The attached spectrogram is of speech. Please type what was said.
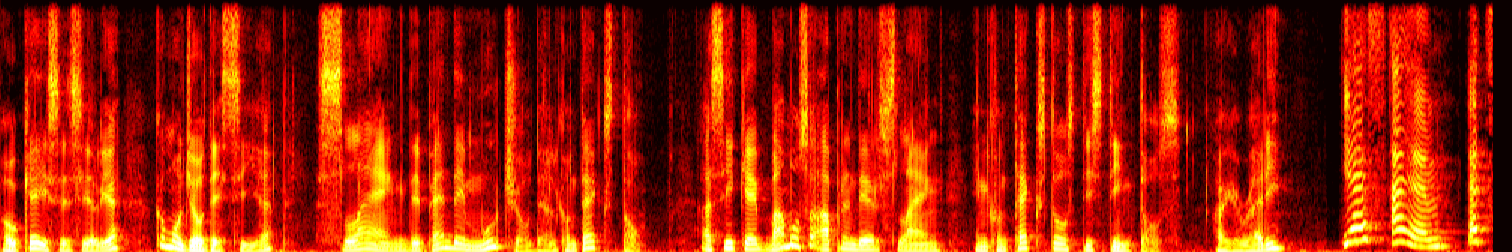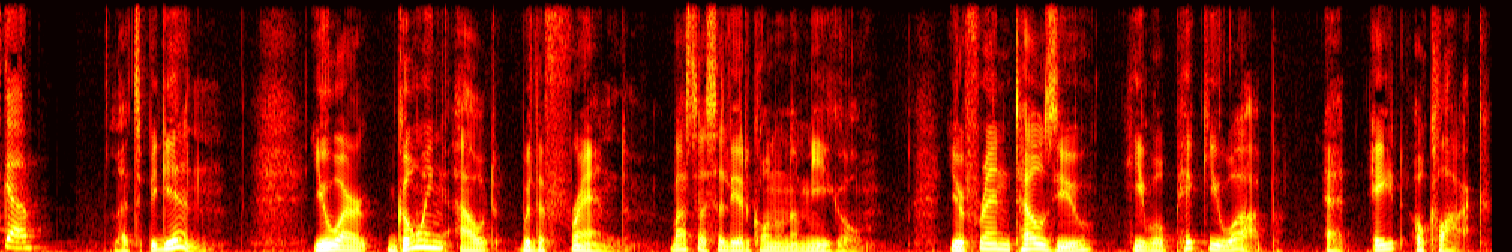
Ok, Cecilia, como yo decía, slang depende mucho del contexto. Así que vamos a aprender slang en contextos distintos. Are you ready? Yes, I am. Let's go. Let's begin. You are going out with a friend. Vas a salir con un amigo. Your friend tells you he will pick you up at 8 o'clock.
